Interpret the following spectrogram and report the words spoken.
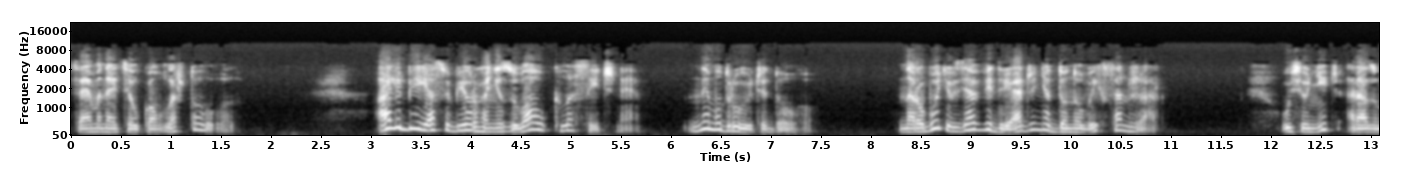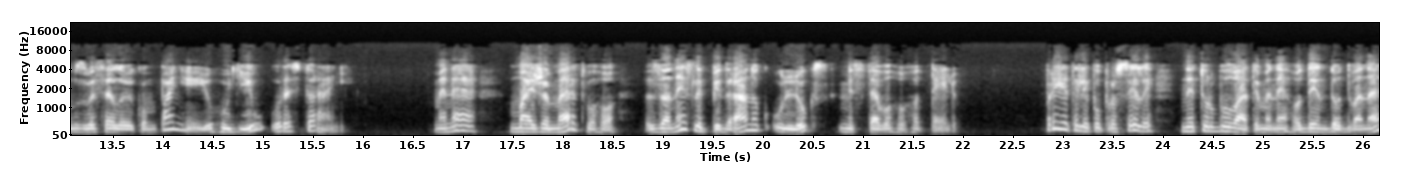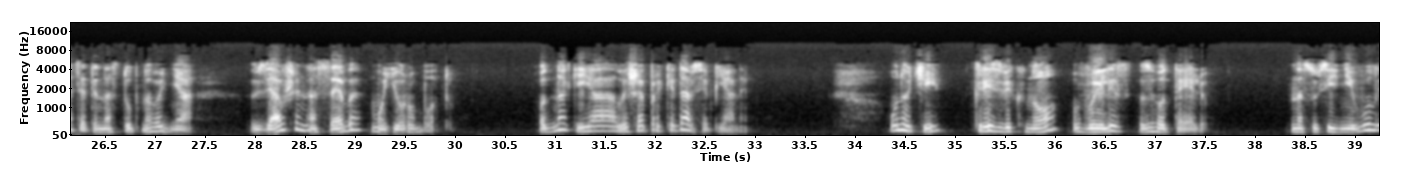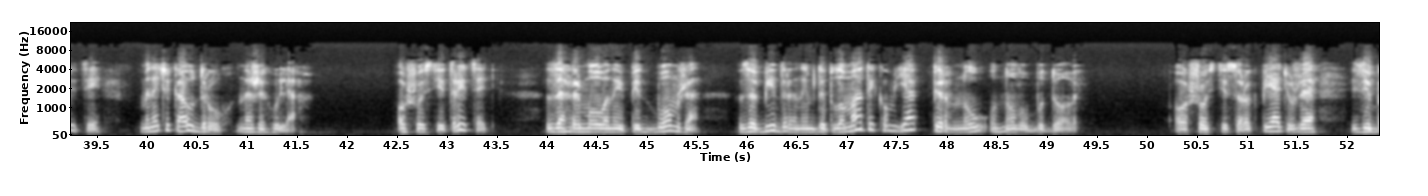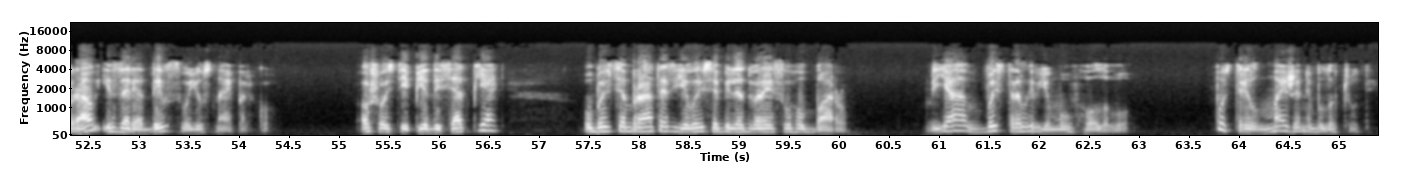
Це мене цілком влаштовувало. Алібі я собі організував класичне, не мудруючи довго. На роботі взяв відрядження до нових санжар. Усю ніч разом з веселою компанією гудів у ресторані. Мене майже мертвого занесли під ранок у люкс місцевого готелю. Приятелі попросили не турбувати мене годин до 12 наступного дня, взявши на себе мою роботу. Однак я лише прикидався п'яним. Уночі крізь вікно виліз з готелю. На сусідній вулиці мене чекав друг на Жигулях. О 6.30, загримований під бомжа, з обідраним дипломатиком я пірнув у новобудови. О 6.45 уже зібрав і зарядив свою снайперку. О 6.55 убивця брата з'явився біля дверей свого бару. Я вистрелив йому в голову. Постріл майже не було чути.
